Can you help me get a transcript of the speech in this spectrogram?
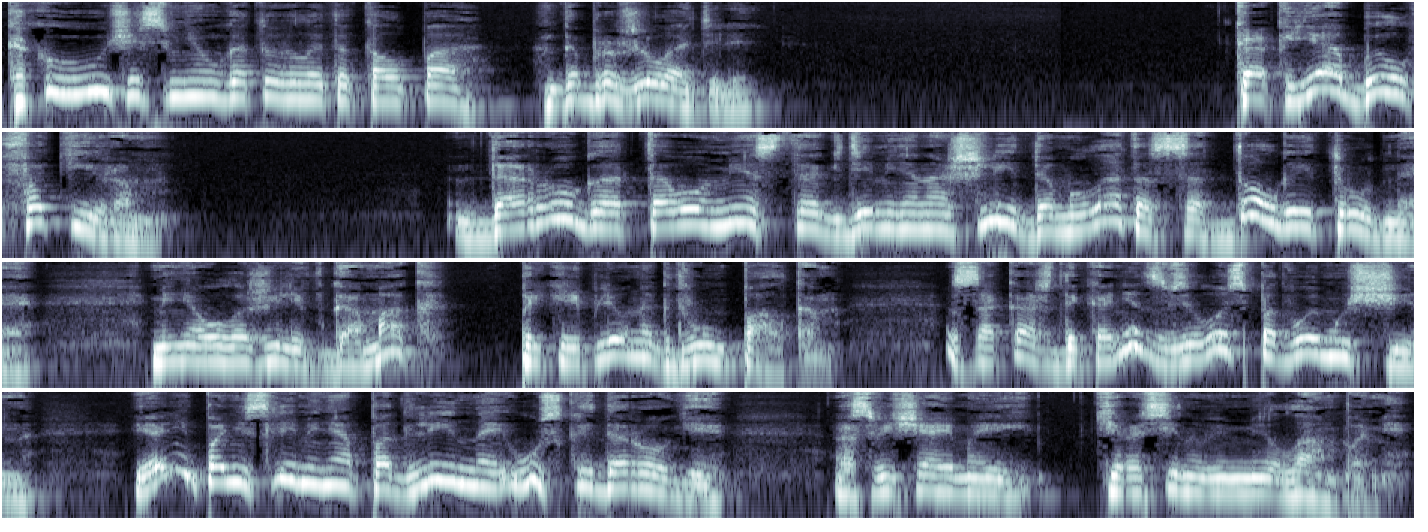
какую участь мне уготовила эта толпа доброжелателей. Как я был факиром. Дорога от того места, где меня нашли, до Мулатоса, долгая и трудная. Меня уложили в гамак, прикрепленный к двум палкам. За каждый конец взялось по двое мужчин – и они понесли меня по длинной узкой дороге, освещаемой керосиновыми лампами.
